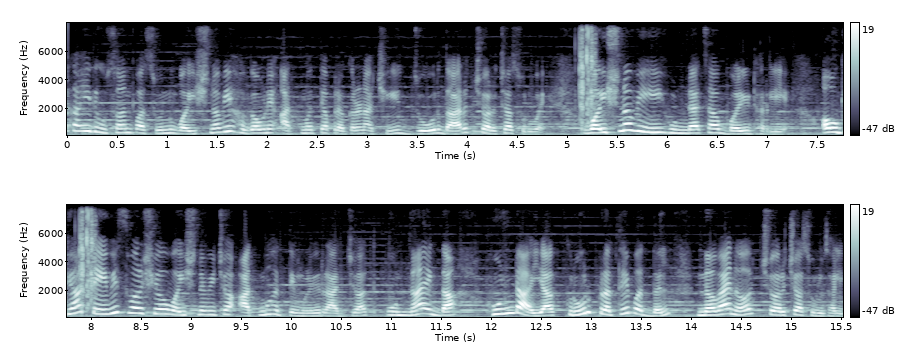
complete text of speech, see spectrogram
काही दिवसांपासून वैष्णवी हगवणे आत्महत्या प्रकरणाची जोरदार चर्चा सुरू आहे. वैष्णवी ही हुंड्याचा बळी ठरली आहे. अवघ्या तेवीस वर्षीय वैष्णवीच्या आत्महत्येमुळे राज्यात पुन्हा एकदा हुंडा या क्रूर प्रथेबद्दल नव्यानं चर्चा सुरू झाली.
